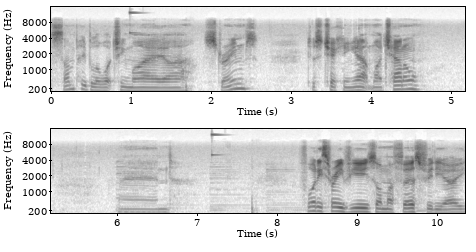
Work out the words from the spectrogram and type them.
Some people are watching my uh, streams, just checking out my channel, and 43 views on my first video,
